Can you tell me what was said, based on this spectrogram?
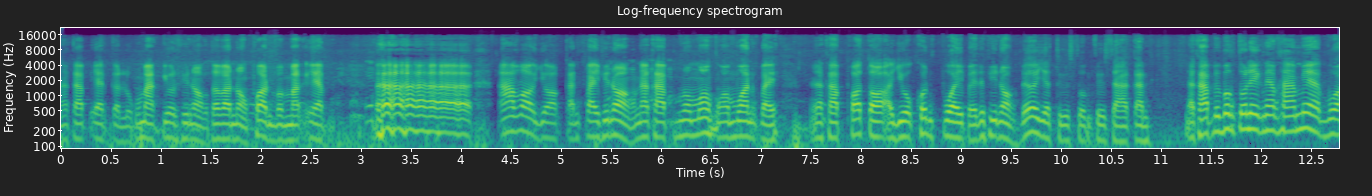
นะครับแอดกับหลงมักโยนพี่น้องแต่ว่าน้องพรบ่มักแอบอาว่าหยอกกันไปพี่น้องนะครับมองมองหัวมวนไปนะครับพอต่ออายุคนป่วยไปเด้อพี่น้องเด้ออย่าถือสมถือสากันนะครับไปเบิ่งตัวเลขแนวทางแม่บัว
